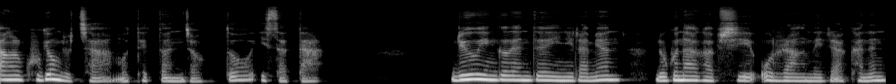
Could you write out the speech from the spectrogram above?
빵을 구경조차 못했던 적도 있었다. 뉴 잉글랜드인이라면 누구나 값이 오르락내리락하는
